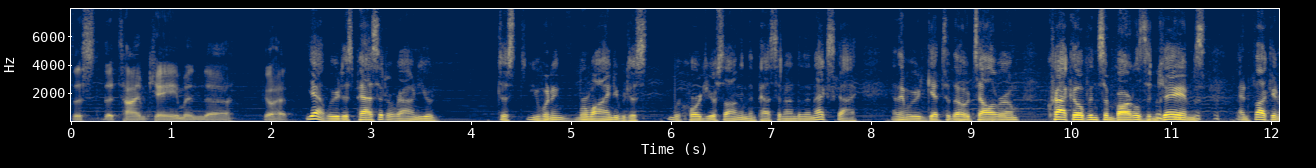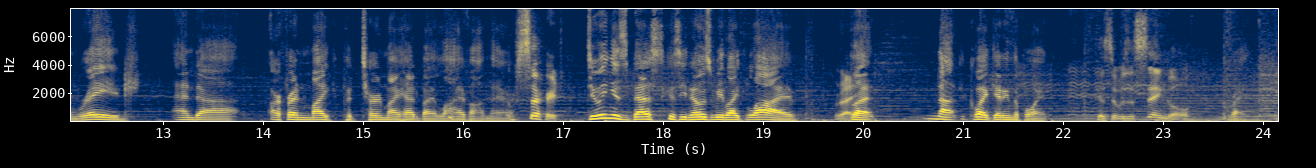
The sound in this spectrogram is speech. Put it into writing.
the the time came. And uh, go ahead. yeah, we would just pass it around. You would just you wouldn't rewind. You would just record your song and then pass it on to the next guy. And then we would get to the hotel room, crack open some Bartles and James, and fucking rage. And uh, our friend Mike put "Turn My Head" by Live on there, Absurd. doing his best because he knows we like live, Right. but not quite getting the point. Because it was a single. Right.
